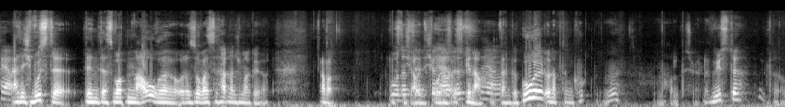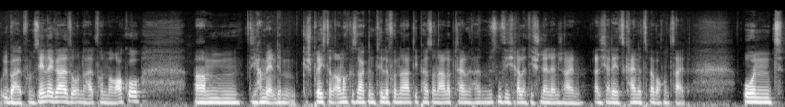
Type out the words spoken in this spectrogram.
Ja. Also ich wusste, denn das Wort Maure oder sowas, das hat man schon mal gehört. Aber wo das jetzt genau ist. ist. Genau, ja. habe dann gegoogelt und habe dann geguckt, hm, ein bisschen in der Wüste, überhalb vom Senegal, so unterhalb von Marokko. Ähm, die haben mir in dem Gespräch dann auch noch gesagt, im Telefonat, die Personalabteilung müssen sich relativ schnell entscheiden. Also ich hatte jetzt keine zwei Wochen Zeit. Und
